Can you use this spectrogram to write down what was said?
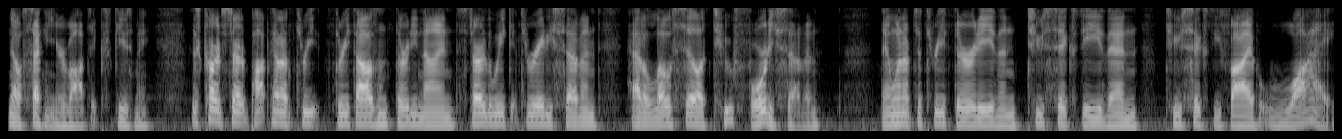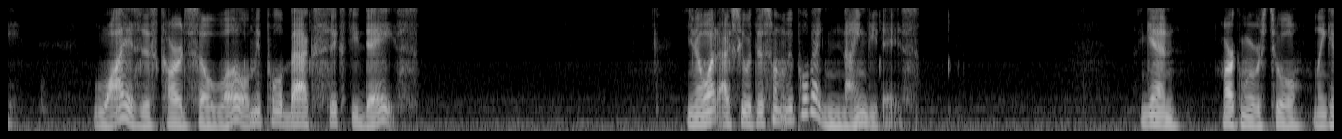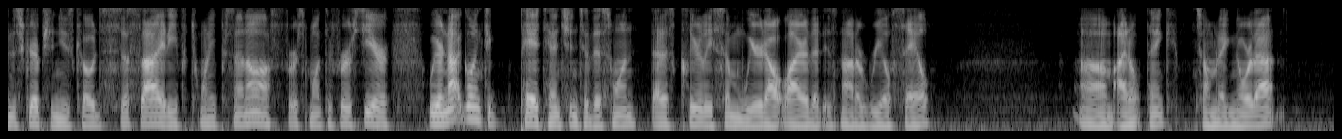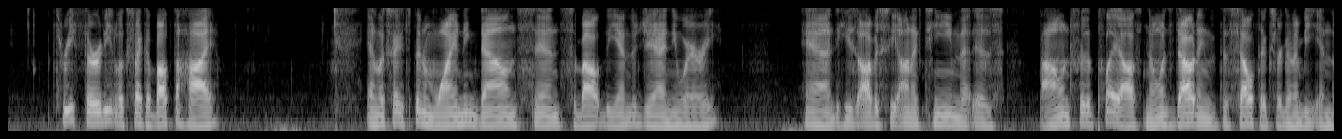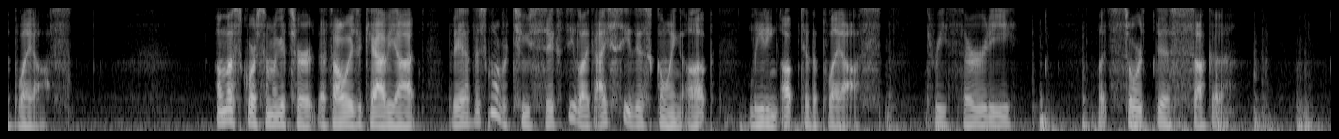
no, second year of optic, excuse me. This card started pop count of 3 3039, started the week at 387, had a low sale of 247, then went up to 330, then 260, then 265. Why? Why is this card so low? Let me pull it back 60 days. You know what? Actually, with this one, let me pull back 90 days. Again, Market Movers tool, link in description. Use code SOCIETY for 20% off first month or first year. We are not going to pay attention to this one. That is clearly some weird outlier that is not a real sale. Um, I don't think. So I'm going to ignore that. 330 looks like about the high. And looks like it's been winding down since about the end of January. And he's obviously on a team that is bound for the playoffs. No one's doubting that the Celtics are going to be in the playoffs unless, of course, someone gets hurt. That's always a caveat. But yeah, if it's going over 260, like I see this going up leading up to the playoffs. 330. Let's sort this sucker.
